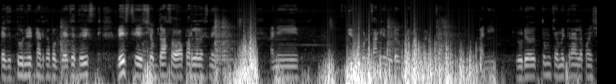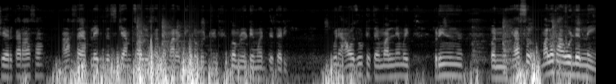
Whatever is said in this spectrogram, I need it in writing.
त्याचे तू नीट नाटकं बघ याच्यात रिस्क रिस्क हे शब्द असा वापरलेलाच नाही. आणि मी पुढे चांगले व्हिडिओ प्रमोट करत जा. आणि व्हिडिओ तुमच्या मित्रांना पण शेअर करा असा. आणि असा आपलं एकदा स्कॅम चालू आहे सध्या मराठी कम्युनिटी कम्युनिटीमध्ये तरी. कोणी आवाज उठत आहे मला नाही माहीत. पण पण हे असं मला तर आवडलेलं नाही.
